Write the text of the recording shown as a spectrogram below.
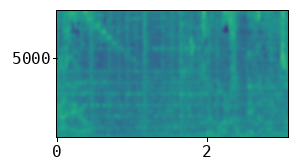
KRO. Goedemorgen Nederland.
